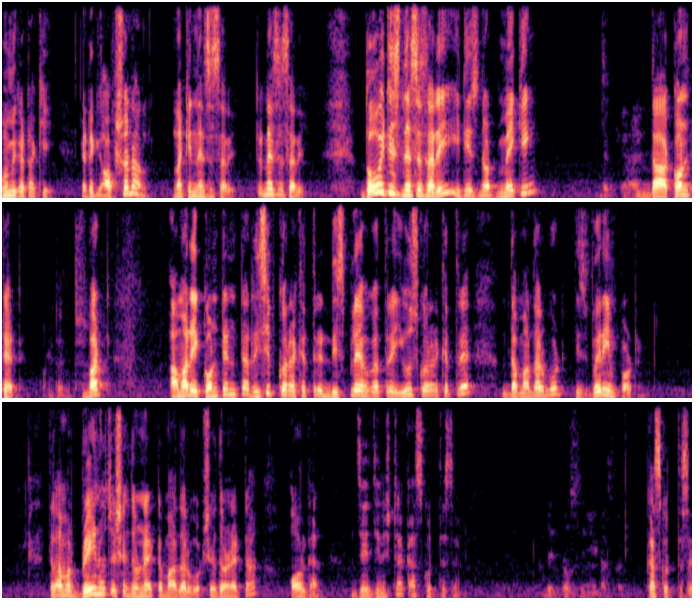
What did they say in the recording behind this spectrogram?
ভূমিকাটা কি? এটা কি অপশনাল নাকি নেসেসারি এটা necessary though it is necessary it is not making the content but আমার এই কন্টেন্টটা রিসিভ করার ক্ষেত্রে ডিসপ্লে হওয়ার ক্ষেত্রে ইউজ করার ক্ষেত্রে the motherboard is very important তাহলে আমার ব্রেন হচ্ছে সেই ধরনের একটা মাদারবোর্ড সেই ধরনের একটা অর্গান যে জিনিসটা কাজ করতেছে। কাজ করতেছে।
